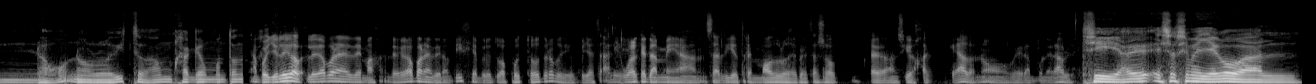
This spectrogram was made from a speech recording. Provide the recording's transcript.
No, no lo he visto. Han hackeado un montón de... Ah, pues yo le iba, le iba a poner de le iba a poner de noticia, pero tú has puesto otro, pues digo, pues ya está. Al igual que también han salido tres módulos de PrestaShop que han sido hackeados, ¿no? O que eran vulnerables. Sí, eso sí me llegó al,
